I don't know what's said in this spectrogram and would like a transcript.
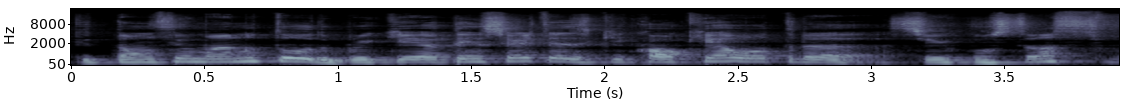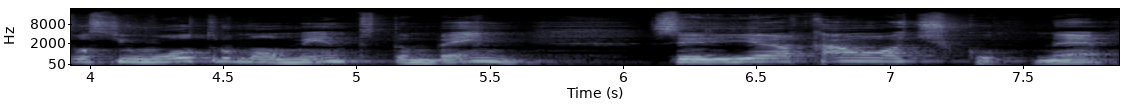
que estão filmando tudo, porque eu tenho certeza que qualquer outra circunstância, se fosse um outro momento também, seria caótico, né?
